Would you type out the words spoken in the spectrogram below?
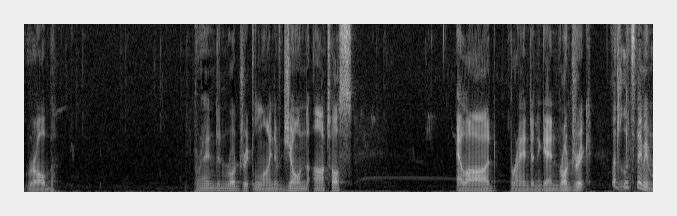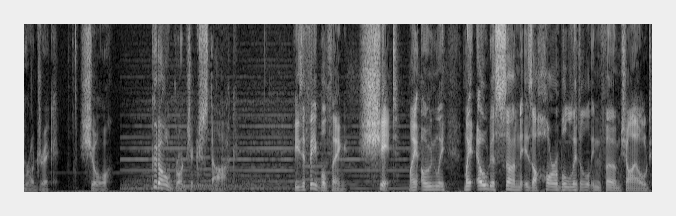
Robb. Brandon, Roderick, line of Jon, Artos. Ellard, Brandon again, Roderick. Uh, let's name him Roderick. Sure. Good old Roderick Stark. He's a feeble thing. Shit. My only... My eldest son is a horrible little infirm child.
